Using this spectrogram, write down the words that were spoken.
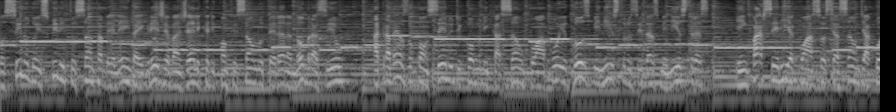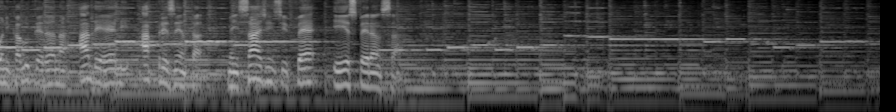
patrocínio do Espírito Santo a Belém da Igreja Evangélica de Confissão Luterana no Brasil, através do Conselho de Comunicação com apoio dos ministros e das ministras e em parceria com a Associação Diacônica Luterana ADL, apresenta Mensagens de Fé e Esperança.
